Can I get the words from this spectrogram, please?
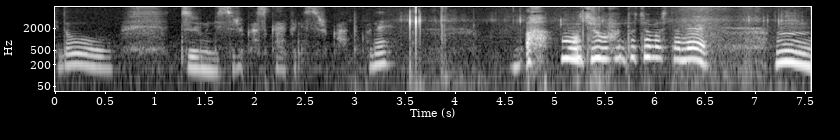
けどズームにするかスカイプにするかとかね。あもう15分経っちゃいましたね。うん。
